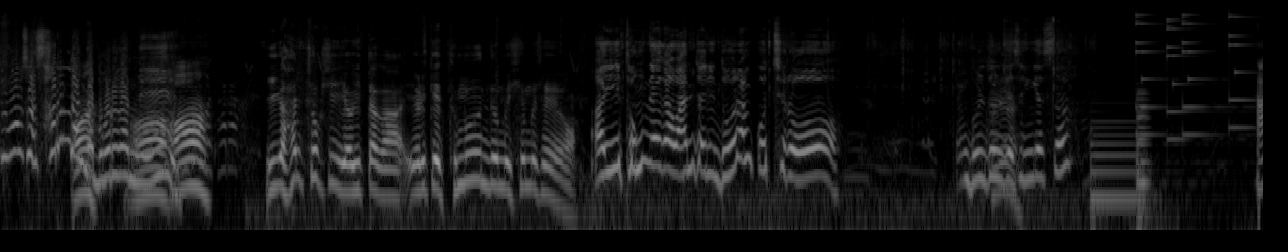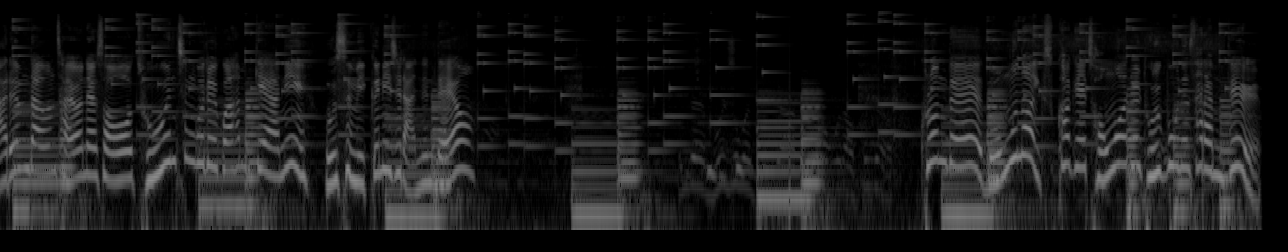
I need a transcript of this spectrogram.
뜨거워서 살을 난가 모르겠네. 아, 아. 이거 한 촉씩 여기다가 이렇게 드문드문 심으세요. 아, 이 동네가 완전히 노란 꽃으로 물들게 생겼어. 아름다운 자연에서 좋은 친구들과 함께하니 웃음이 끊이질 않는데요. 그런데 너무나 익숙하게 정원을 돌보는 사람들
